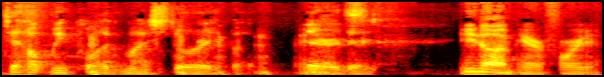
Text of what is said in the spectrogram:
to help me plug my story. But there it is. You know I'm here for you.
